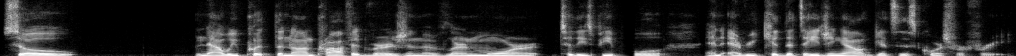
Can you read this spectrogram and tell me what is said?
So now we put the nonprofit version of learn more to these people and every kid that's aging out gets this course for free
